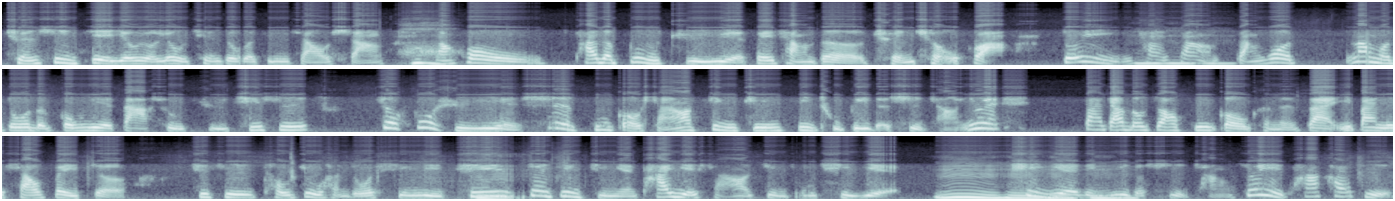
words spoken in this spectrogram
全世界拥有六千多个经销商，然后。它的布局也非常的全球化，所以你看，像掌握那么多的工业大数据，其实这或许也是 Google 想要进军 B to B 的市场，因为大家都知道 Google 可能在一般的消费者其实投注很多心力，其实最近几年他也想要进军企业，嗯，企业领域的市场，所以他开始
